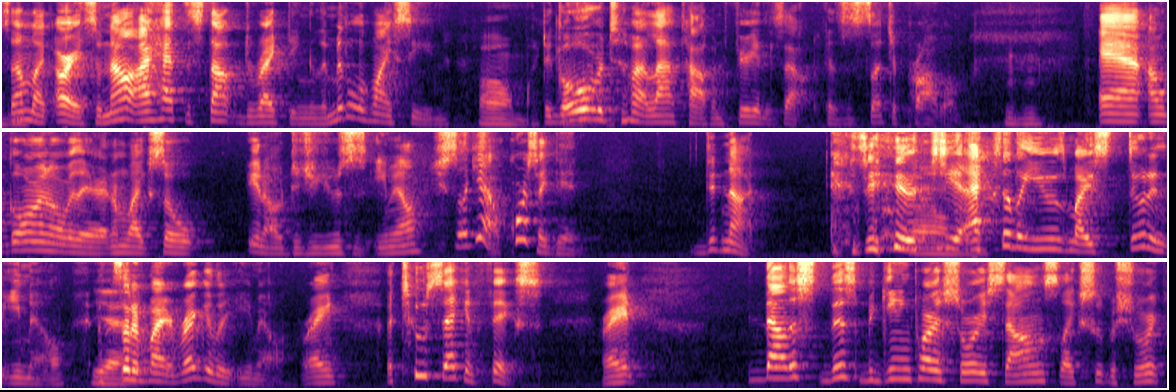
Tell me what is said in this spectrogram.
So I'm like, all right. So now I have to stop directing in the middle of my scene Oh my to god. go over to my laptop and figure this out because it's such a problem. And I'm going over there and I'm like, so, you know, did you use his email? She's like, yeah, of course I did. Did not. she, she actually used my student email Yeah. instead of my regular email, right? A two second fix, right? Now this this beginning part of the story sounds like super short.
